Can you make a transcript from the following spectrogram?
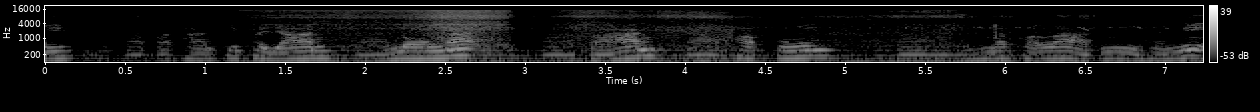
มีประธานทิพยานลงนะศาลพระภูมินครราชนี่แห่งนี้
